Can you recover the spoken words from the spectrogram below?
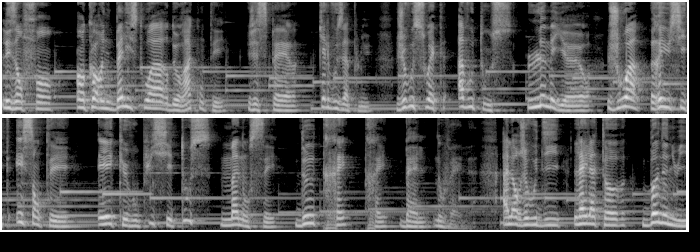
les enfants, encore une belle histoire de raconter. J'espère qu'elle vous a plu. Je vous souhaite à vous tous le meilleur, joie, réussite et santé, et que vous puissiez tous m'annoncer de très très belles nouvelles. Alors je vous dis Laila Tov, bonne nuit,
